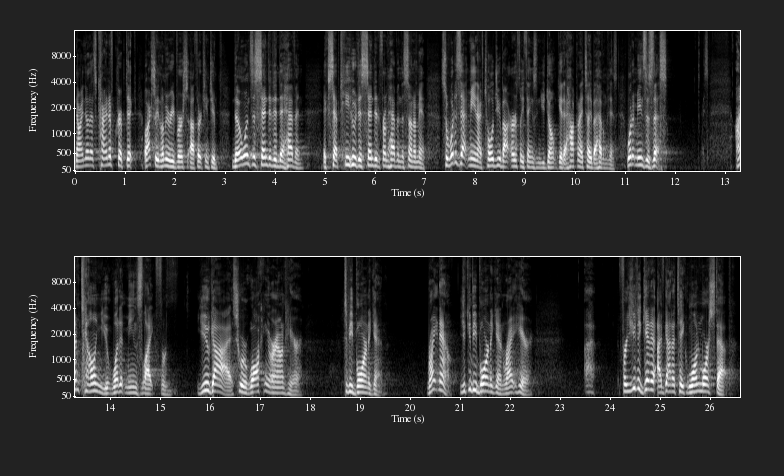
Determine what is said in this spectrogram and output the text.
Now, I know that's kind of cryptic. Oh, actually, let me read verse uh, 13 too. No one's ascended into heaven except he who descended from heaven, the Son of Man. So, what does that mean? I've told you about earthly things and you don't get it. How can I tell you about heavenly things? What it means is this I'm telling you what it means like for you guys who are walking around here to be born again. Right now, you can be born again right here. Uh, for you to get it, I've got to take one more step.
